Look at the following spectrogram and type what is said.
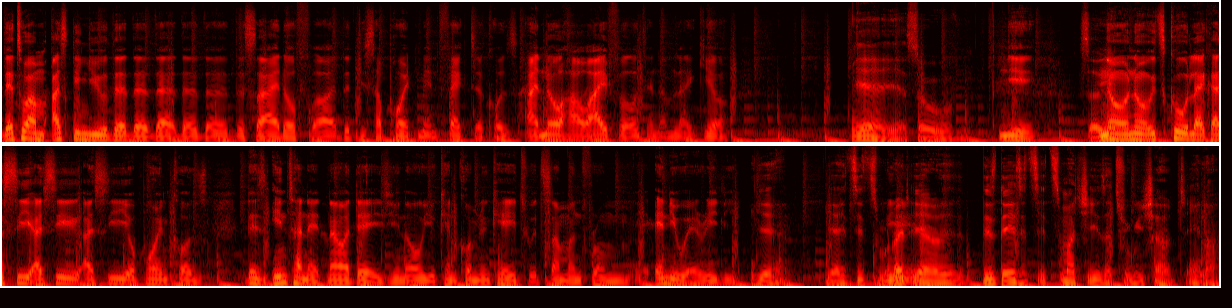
that's why I'm asking you the the the the the, the side of uh, the disappointment factor, cause I know how I felt, and I'm like, yo, yeah, yeah. So, yeah. So No, no, it's cool. Like I see, I see, I see your point because there's internet nowadays. You know, you can communicate with someone from anywhere, really. Yeah, yeah. It's it's Yeah. right. Yeah, these days it's it's much easier to reach out. You know,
